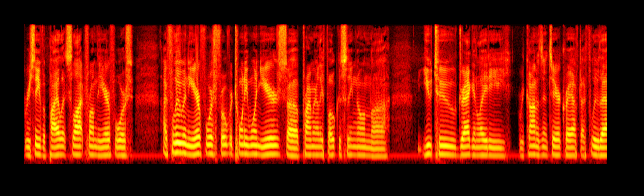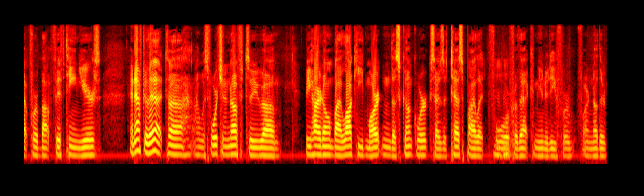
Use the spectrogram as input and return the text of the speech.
receive a pilot slot from the Air Force. I flew in the Air Force for over 21 years, uh, primarily focusing on the U 2 Dragon Lady reconnaissance aircraft. I flew that for about 15 years. And after that, uh, I was fortunate enough to um, be hired on by Lockheed Martin, the Skunk Works, as a test pilot for, mm-hmm. for that community for, for another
